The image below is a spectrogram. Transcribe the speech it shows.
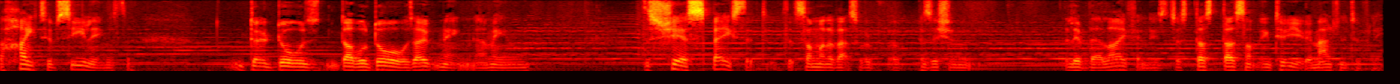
the height of ceilings. The, doors, double doors opening. I mean, the sheer space that, that someone of that sort of position live their life in is just does does something to you imaginatively.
